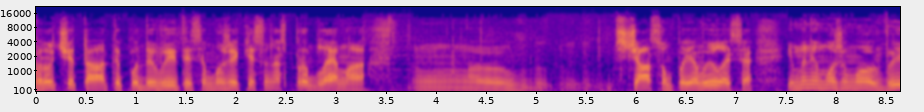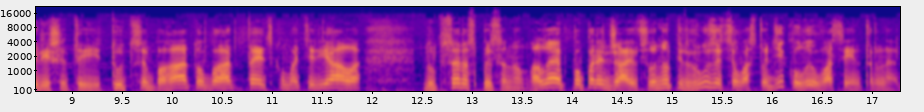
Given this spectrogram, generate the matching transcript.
прочитати, подивитися, може якась у нас проблема е, з часом появилася, і ми не можемо вирішити її. Тут це багато багатецького матеріалу. Ну, все розписано. Але попереджаю, воно підгрузиться у вас тоді, коли у вас є інтернет.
